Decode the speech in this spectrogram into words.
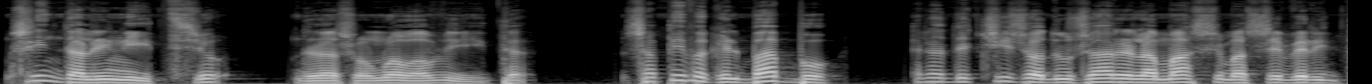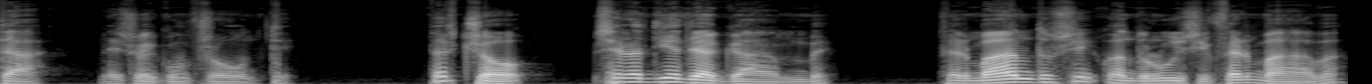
Sin dall'inizio della sua nuova vita, sapeva che il babbo era deciso ad usare la massima severità nei suoi confronti. Perciò se la diede a gambe fermandosi quando lui si fermava,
